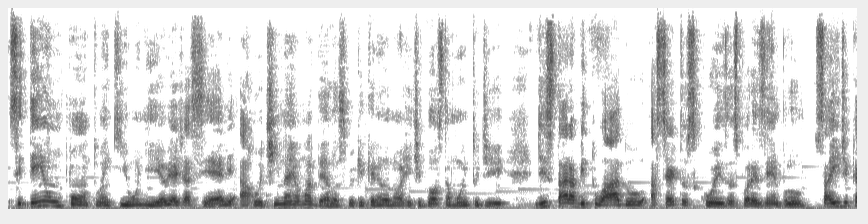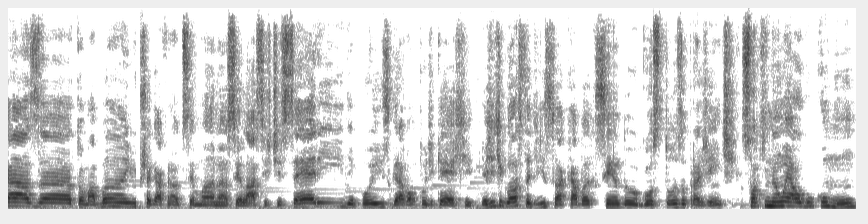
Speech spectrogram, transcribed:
se tem um ponto em que une eu e a Jaciele, a rotina é uma delas, porque querendo ou não, a gente gosta muito de, de estar habituado a certas coisas, por exemplo, sair de casa, tomar banho, chegar final de semana, sei lá, assistir série e depois gravar um podcast. E a gente gosta disso, acaba sendo gostoso pra gente, só que não é algo comum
